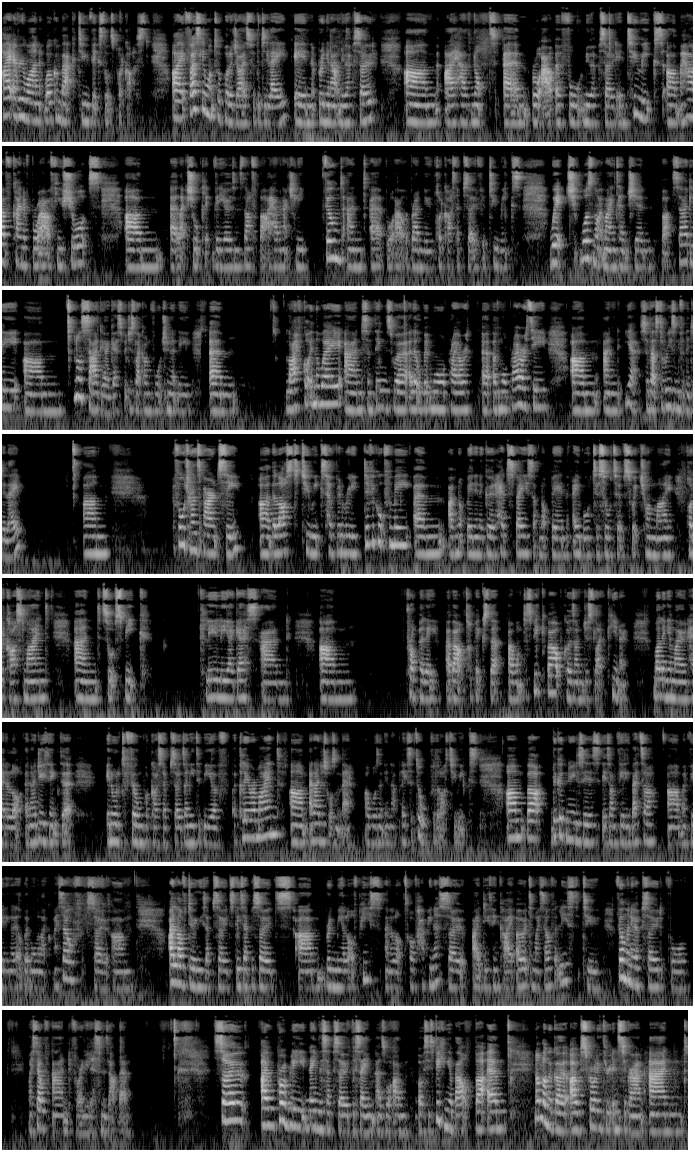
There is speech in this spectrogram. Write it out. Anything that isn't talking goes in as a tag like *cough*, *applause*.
Hi everyone, welcome back to Vic's Thoughts podcast. I firstly want to apologise for the delay in bringing out a new episode. Um, I have not um, brought out a full new episode in two weeks. Um, I have kind of brought out a few shorts, um, uh, like short clip videos and stuff, but I haven't actually filmed and uh, brought out a brand new podcast episode for two weeks which was not my intention but sadly um not sadly i guess but just like unfortunately um life got in the way and some things were a little bit more priority uh, of more priority um and yeah so that's the reason for the delay. Um full transparency uh, the last two weeks have been really difficult for me. Um, I've not been in a good headspace. I've not been able to sort of switch on my podcast mind and sort of speak clearly, I guess, and um, properly about topics that I want to speak about because I'm just like, you know, mulling in my own head a lot. And I do think that in order to film podcast episodes, I need to be of a clearer mind, um, and I just wasn't there. I wasn't in that place at all for the last two weeks. Um, but the good news is, is I'm feeling better. Um, I'm feeling a little bit more like myself. So um, I love doing these episodes. These episodes um, bring me a lot of peace and a lot of happiness. So I do think I owe it to myself at least to film a new episode for myself and for any listeners out there. So I will probably name this episode the same as what I'm obviously speaking about, but um, not long ago I was scrolling through Instagram and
